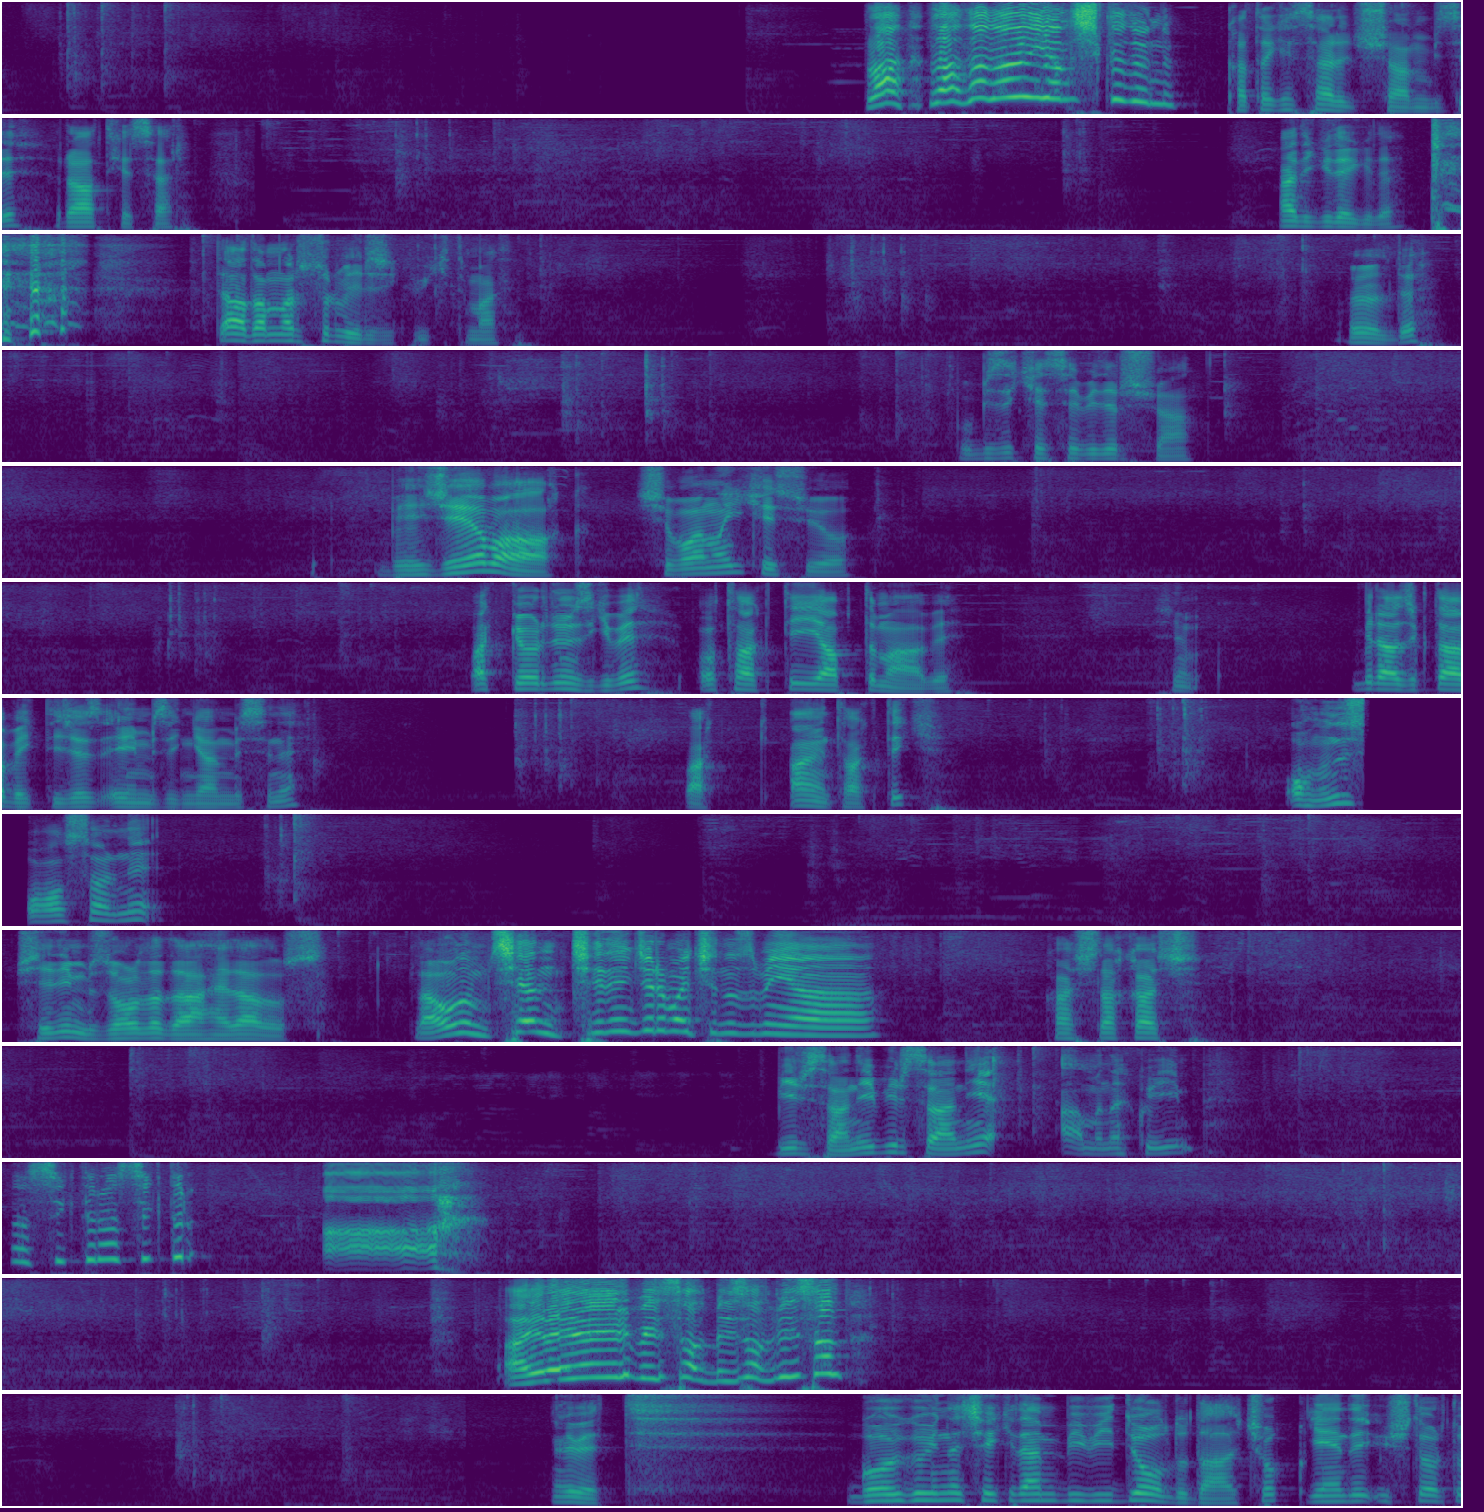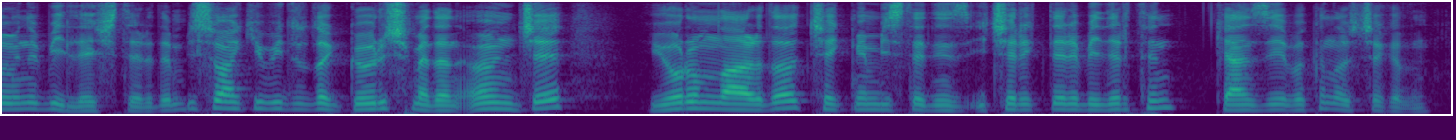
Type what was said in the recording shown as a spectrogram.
Lan lan lan lan yanlışlıkla döndüm. Kata keser şu an bizi. Rahat keser. Hadi güle güle. De adamlar sur verecek büyük ihtimal. Öldü. Bu bizi kesebilir şu an. BC'ye bak. Shivana'yı kesiyor. Bak gördüğünüz gibi o taktiği yaptım abi. Şimdi birazcık daha bekleyeceğiz eğimizin gelmesini. Aynı taktik. Onun o hasar ne? Bir şey diyeyim mi? Zorla daha helal olsun. La oğlum sen Challenger maçınız mı ya? Kaç la kaç. Bir saniye bir saniye. Amına koyayım. Ha siktir ha siktir. Aa. Hayır hayır hayır beni sal beni sal beni sal. Evet. Goygoy'una çekilen bir video oldu daha çok. Yine de 3-4 oyunu birleştirdim. Bir sonraki videoda görüşmeden önce yorumlarda çekmemi istediğiniz içerikleri belirtin. Kendinize iyi bakın hoşçakalın.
